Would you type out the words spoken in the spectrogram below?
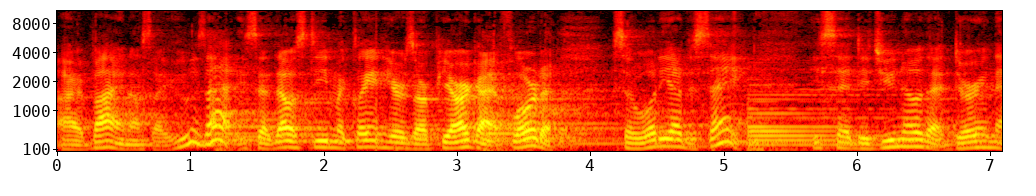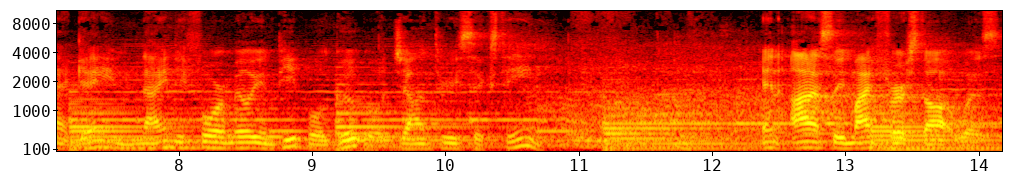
All right, bye. And I was like, "Who is that? He said, that was Steve McClain here, is our PR guy at Florida. I said, what do you have to say? He said, did you know that during that game, 94 million people Googled John 3.16? And honestly, my first thought was,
